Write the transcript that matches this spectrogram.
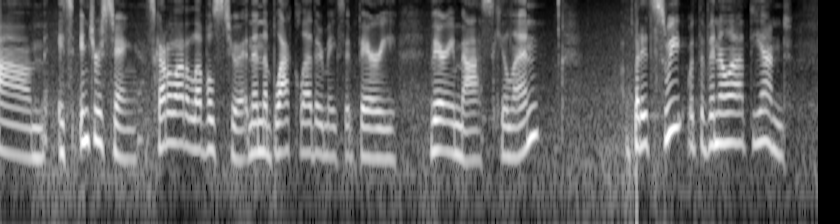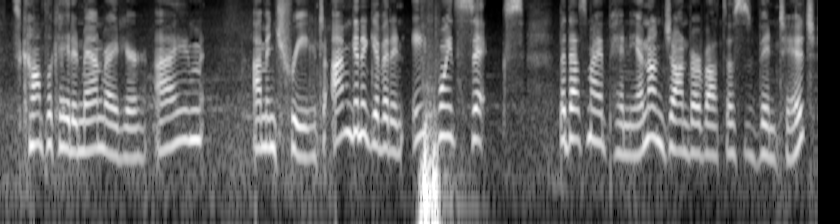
Um, it's interesting. It's got a lot of levels to it. And then the black leather makes it very, very masculine. But it's sweet with the vanilla at the end. It's a complicated man right here. I'm I'm intrigued. I'm gonna give it an 8.6, but that's my opinion on John Varvatos' vintage.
